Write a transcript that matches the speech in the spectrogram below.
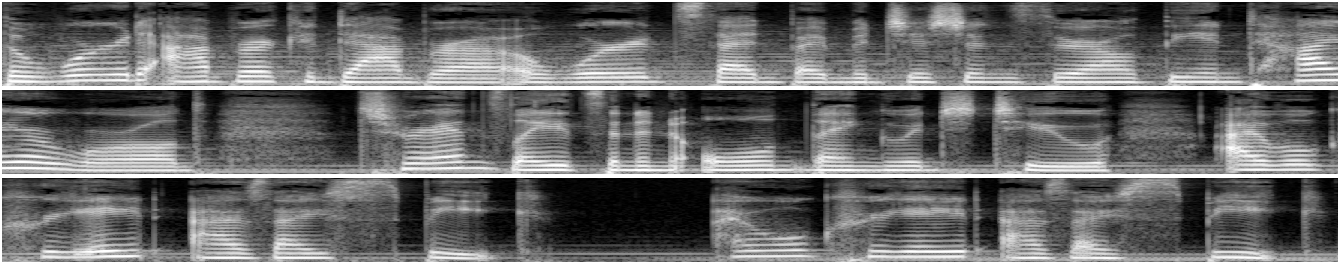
The word abracadabra, a word said by magicians throughout the entire world, translates in an old language to I will create as I speak. I will create as I speak.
